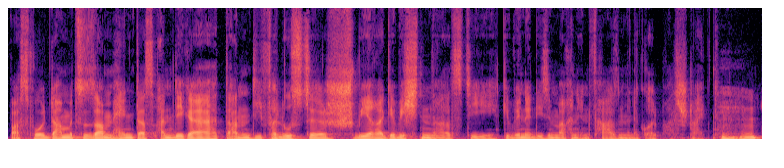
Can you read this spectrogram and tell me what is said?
was wohl damit zusammenhängt, dass Anleger dann die Verluste schwerer gewichten als die Gewinne, die sie machen in Phasen, wenn der Goldpreis steigt. Mhm.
